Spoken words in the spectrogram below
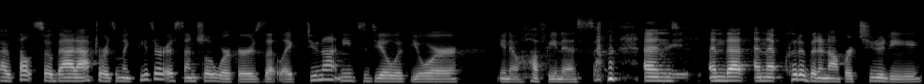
I felt so bad afterwards i'm like these are essential workers that like do not need to deal with your you know huffiness and right. and that and that could have been an opportunity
